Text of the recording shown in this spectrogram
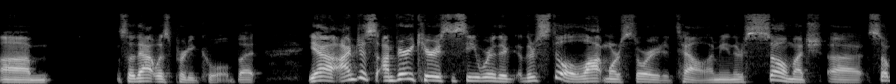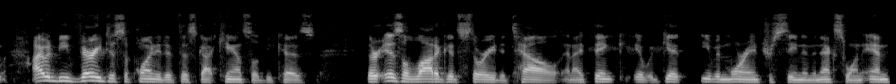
Right. Um, so that was pretty cool. But yeah, I'm just I'm very curious to see where there's still a lot more story to tell. I mean, there's so much. Uh, so I would be very disappointed if this got canceled because there is a lot of good story to tell, and I think it would get even more interesting in the next one. And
